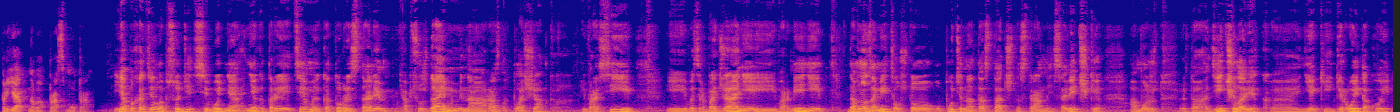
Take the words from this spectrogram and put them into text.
Приятного просмотра. Я бы хотел обсудить сегодня некоторые темы, которые стали обсуждаемыми на разных площадках. И в России, и в Азербайджане, и в Армении. Давно заметил, что у Путина достаточно странные советчики, а может это один человек, э, некий герой такой,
